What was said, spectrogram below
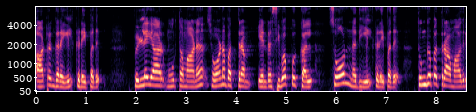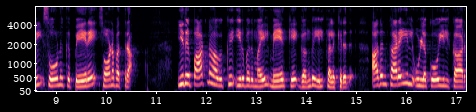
ஆற்றங்கரையில் கிடைப்பது. பிள்ளையார் மூர்த்தமான சோனபத்ரம் என்ற சிவப்பு கல் சோன் நதியில் கிடைப்பது. துங்கபத்ரா மாதிரி சோனுக்கு பேரே சோனபத்ரா. இது பாட்னாவுக்கு இருபது மைல் மேற்கே கங்கையில் கலக்கிறது. அதன் கரையில் உள்ள கோயில்கார்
